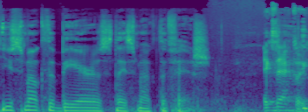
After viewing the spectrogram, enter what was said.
You smoke the beers, they smoke the fish. Exactly.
